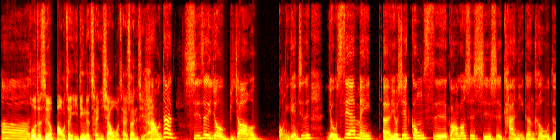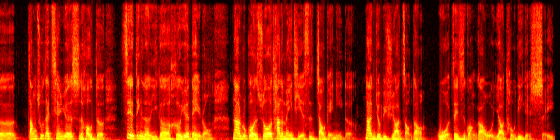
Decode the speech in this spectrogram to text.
呃，或者是有保证一定的成效，我才算结案。好，那其实这个就比较广一点。其实有些媒呃，有些公司广告公司其实是看你跟客户的当初在签约时候的界定的一个合约内容。那如果说他的媒体也是交给你的，那你就必须要找到我这支广告我要投递给谁。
